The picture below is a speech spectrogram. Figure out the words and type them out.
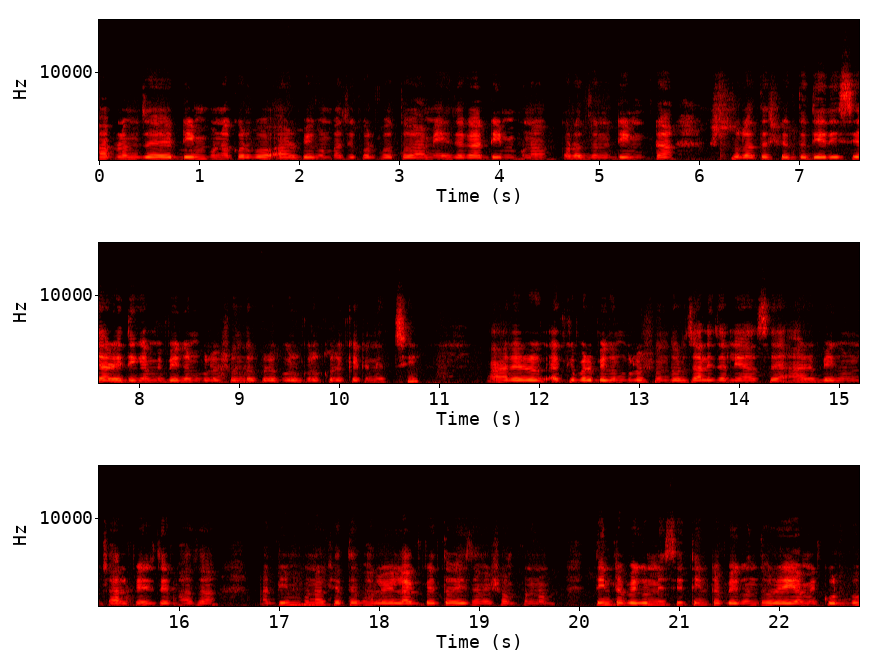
ভাবলাম যে ডিম ভুনা করব আর বেগুন ভাজি করব। তো আমি এই জায়গায় ডিম ভুনা করার জন্য ডিমটা চুলাতে সেদ্ধ দিয়ে দিছি। আর এদিকে আমি বেগুনগুলো সুন্দর করে গোল গোল করে কেটে নিচ্ছি। আর এর একেবারে বেগুনগুলো সুন্দর জালি জালি আছে। আর বেগুন ঝাল পেঁয়াজ দিয়ে ভাজা। আর ডিম ভুনা খেতে ভালোই লাগবে। তো এই যে আমি সম্পূর্ণ তিনটা বেগুন নিয়েছি, তিনটা বেগুন ধরেই আমি কুটবো।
